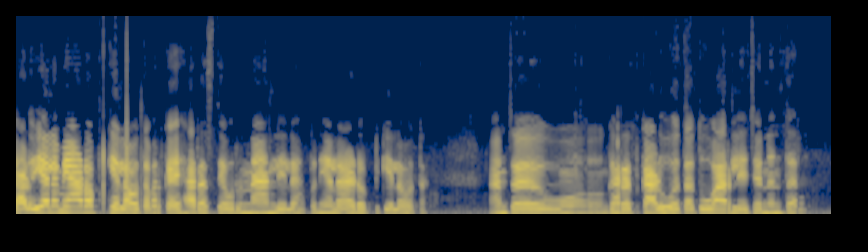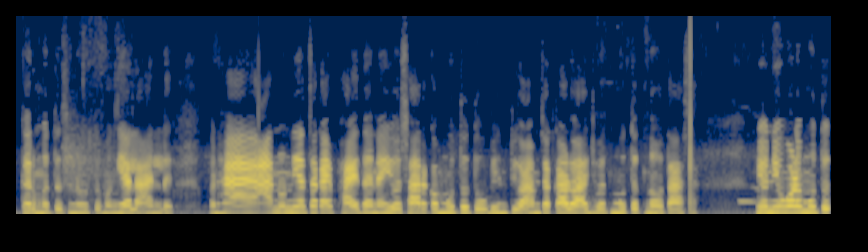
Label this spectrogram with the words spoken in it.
काळू याला मी अडॉप्ट केला होता बरं काय हा रस्त्यावरून नाही आणलेला पण याला अडॉप्ट केला होता. आमचा घरात काळू होता तो वारल्याच्या नंतर करमतच नव्हतं मग याला आणलं. पण हा आणून याचा काही फायदा नाही. हो सारखा मुततो भिंतीवर. आमचा काळू अजिबात मुतत नव्हता असा. ह्यो निवळ मुततो.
